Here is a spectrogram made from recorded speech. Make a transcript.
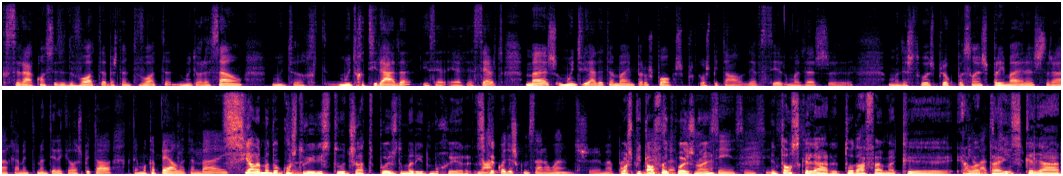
que será com certeza devota, bastante devota, de muita oração, muito, muito retirada, isso é, é- é certo, mas muito virada também para os pobres, porque o hospital deve ser uma das, eh, uma das suas preocupações primeiras, será realmente manter aquele hospital, que tem uma capela também. Se ela mandou construir isso tudo já depois do marido morrer, Não, há coisas que começaram antes. o hospital foi começa- depois, não é? Sim, sim, sim. Então, se calhar, toda a fama que ela Ela tem, se calhar,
